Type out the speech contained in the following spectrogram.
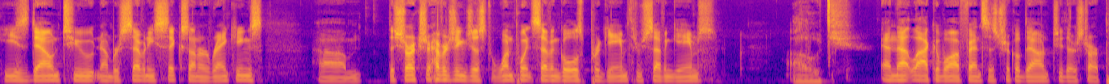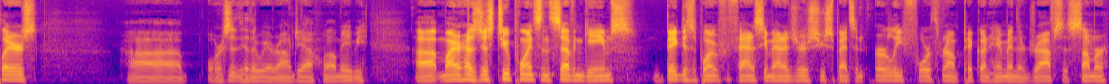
he's down to number 76 on our rankings. Um, the Sharks are averaging just 1.7 goals per game through seven games, Ouch. and that lack of offense has trickled down to their star players. Uh, or is it the other way around? Yeah, well, maybe. Uh, Meier has just two points in seven games. Big disappointment for fantasy managers who spent an early fourth round pick on him in their drafts this summer.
